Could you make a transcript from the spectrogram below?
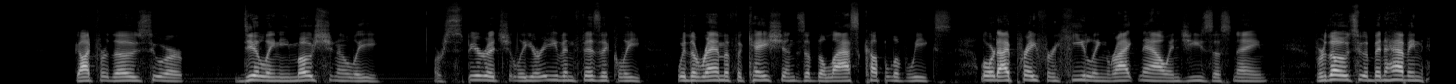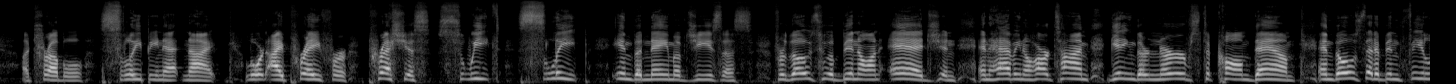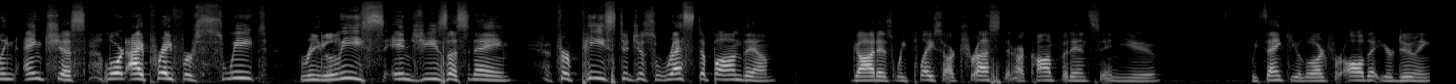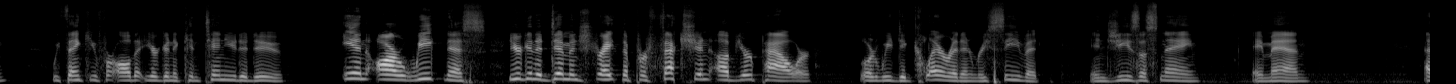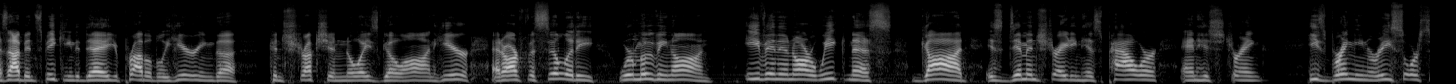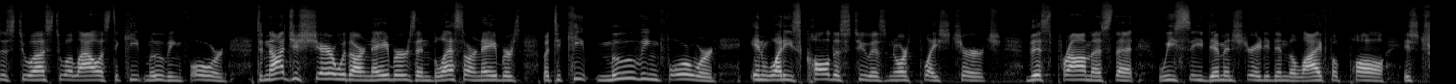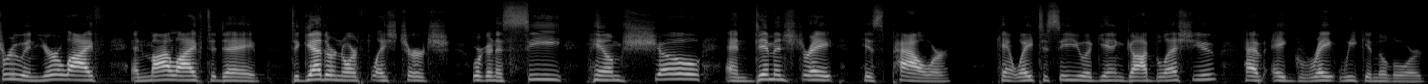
God, for those who are dealing emotionally or spiritually or even physically with the ramifications of the last couple of weeks, Lord, I pray for healing right now in Jesus' name for those who have been having a trouble sleeping at night. Lord, I pray for precious, sweet sleep in the name of Jesus. For those who have been on edge and, and having a hard time getting their nerves to calm down, and those that have been feeling anxious, Lord, I pray for sweet release in Jesus' name, for peace to just rest upon them. God, as we place our trust and our confidence in you, we thank you, Lord, for all that you're doing. We thank you for all that you're going to continue to do. In our weakness, you're going to demonstrate the perfection of your power. Lord, we declare it and receive it in Jesus' name. Amen. As I've been speaking today, you're probably hearing the construction noise go on. Here at our facility, we're moving on. Even in our weakness, God is demonstrating His power and His strength. He's bringing resources to us to allow us to keep moving forward, to not just share with our neighbors and bless our neighbors, but to keep moving forward in what He's called us to as North Place Church. This promise that we see demonstrated in the life of Paul is true in your life and my life today. Together, North Place Church, we're going to see Him show and demonstrate His power. Can't wait to see you again. God bless you. Have a great week in the Lord.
